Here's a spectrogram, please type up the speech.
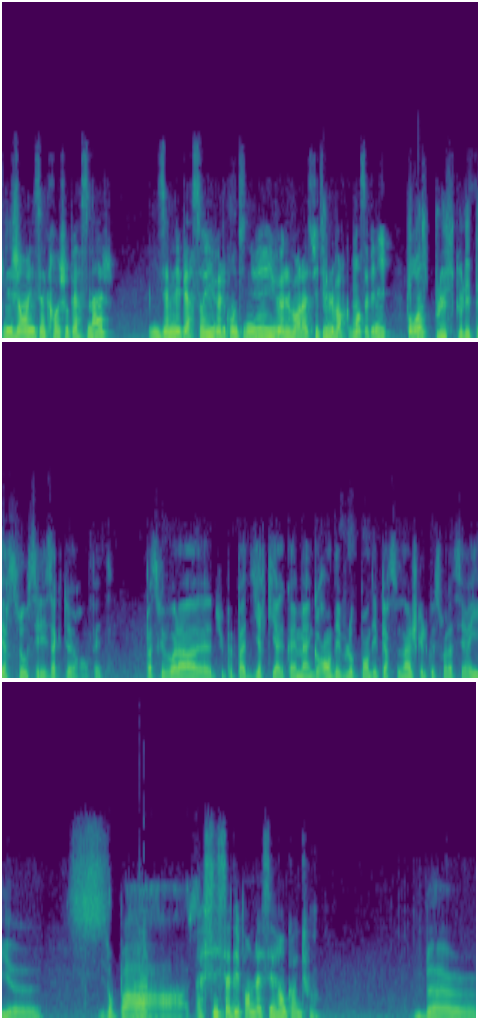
les gens ils s'accrochent aux personnages, ils aiment les persos, ils veulent continuer, ils veulent voir la suite, ils veulent voir comment ça finit. Je Pour eux, pense plus que les persos, c'est les acteurs en fait. parce que voilà, euh, tu peux pas dire qu'il y a quand même un grand développement des personnages, quelle que soit la série. euh, ils ont pas. Ah si, ça dépend de la série, encore une fois. Bah, euh,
